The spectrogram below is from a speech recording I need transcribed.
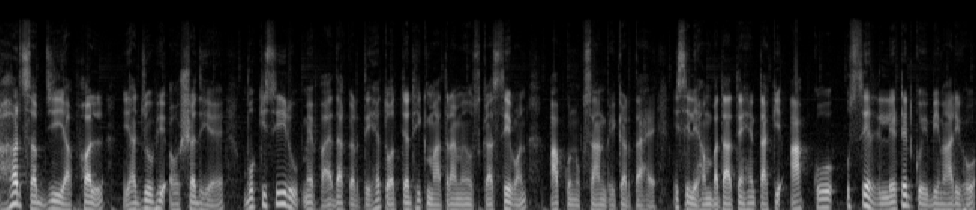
हर सब्ज़ी या फल या जो भी औषधि है, वो किसी रूप में फ़ायदा करती है तो अत्यधिक मात्रा में उसका सेवन आपको नुकसान भी करता है। इसीलिए हम बताते हैं ताकि आपको उससे रिलेटेड कोई बीमारी हो,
